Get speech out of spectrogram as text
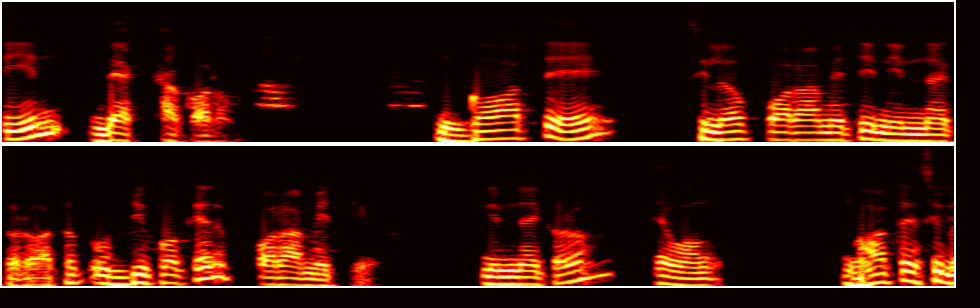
তিন ব্যাখ্যা করো। গতে ছিল পরামিতি নির্ণয় করো, অর্থাৎ উদ্দীপকের পরামিতি নির্ণয় করো এবং ঘতে ছিল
